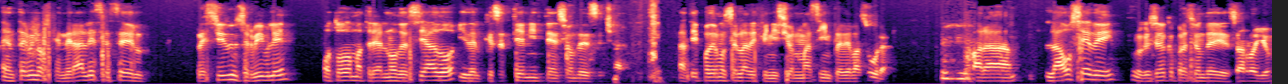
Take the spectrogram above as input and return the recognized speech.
en términos generales, es el residuo inservible o todo material no deseado y del que se tiene intención de desechar. Así podemos hacer la definición más simple de basura. Para la OCDE, Organización de Cooperación de Desarrollo,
